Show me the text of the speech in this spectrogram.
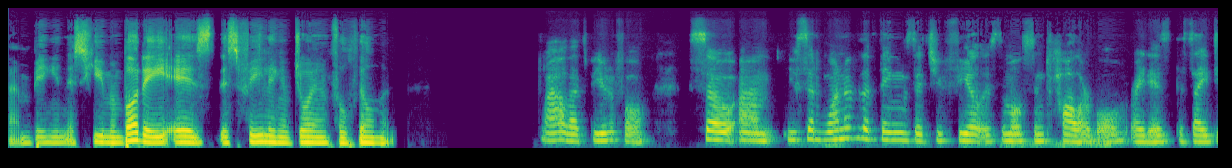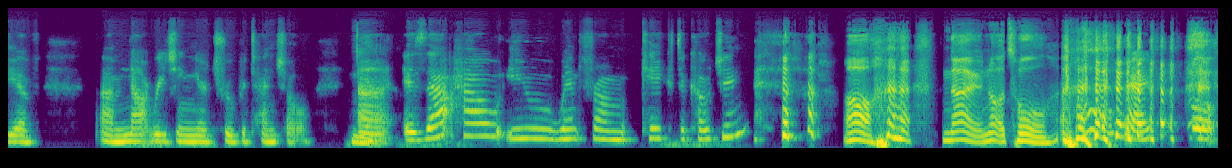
um, being in this human body is this feeling of joy and fulfillment. Wow that's beautiful so um, you said one of the things that you feel is the most intolerable right is this idea of um, not reaching your true potential. Yeah. Uh, is that how you went from cake to coaching? oh no, not at all. Oh, okay. Well,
